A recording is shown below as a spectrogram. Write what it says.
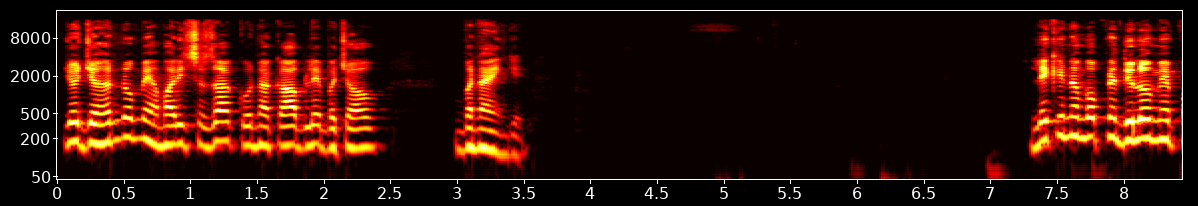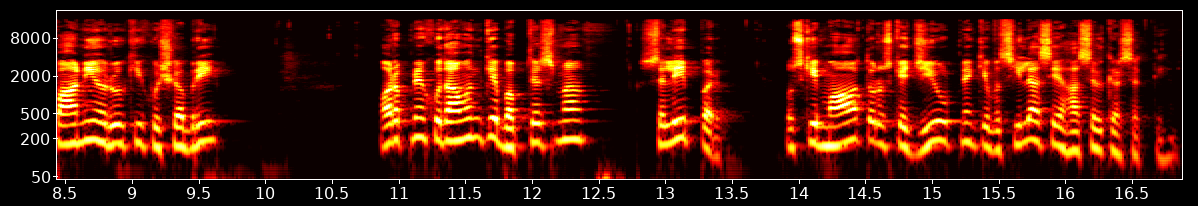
جو جہنم میں ہماری سزا کو ناقابل بچاؤ بنائیں گے۔ لیکن ہم اپنے دلوں میں پانی اور روح کی خوشخبری اور اپنے خداون کے بپتسمہ سلیب پر اس کی موت اور اس کے جی اٹھنے کے وسیلہ سے حاصل کر سکتے ہیں۔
